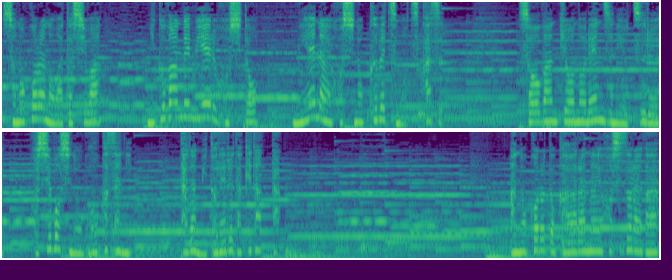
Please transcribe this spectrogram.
その頃の私は肉眼で見える星と見えない星の区別もつかず双眼鏡のレンズに映る星々の豪華さにただ見とれるだけだった。あの頃と変わらない星空が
